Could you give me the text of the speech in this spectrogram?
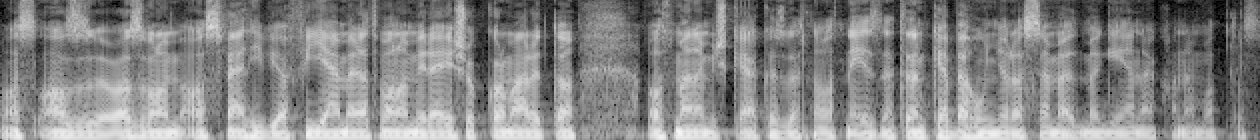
az, az, az valami az felhívja a figyelmet valamire, és akkor már ott, a, ott már nem is kell közvetlenül ott nézni. Tehát nem kell behunjon a szemed, meg ilyenek, hanem ott az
